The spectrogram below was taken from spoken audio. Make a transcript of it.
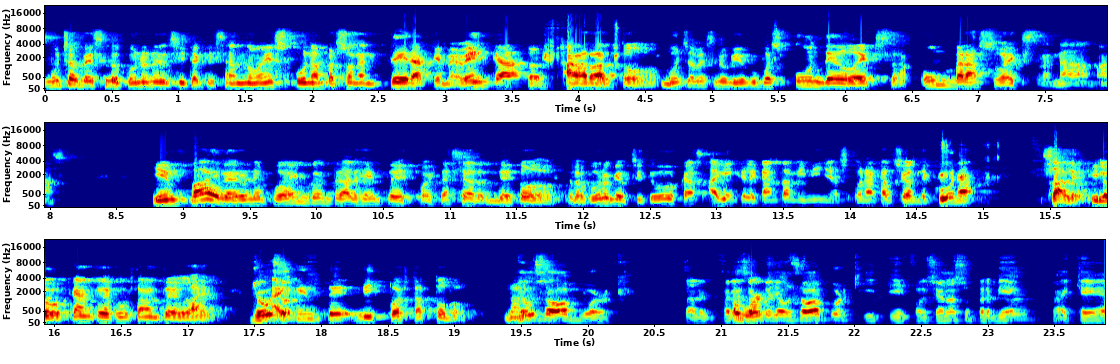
muchas veces lo que uno necesita quizás no es una persona entera que me venga a agarrar todo. Muchas veces lo que yo ocupo es un dedo extra, un brazo extra nada más. Y en Fiverr uno puede encontrar gente dispuesta a hacer de todo. Te lo juro que si tú buscas a alguien que le canta a mis niños una canción de cuna, sale. Y lo busqué antes justamente del live. Hay gente dispuesta a todo. Yo uso Upwork. Yo uso Upwork y, funciona súper bien. Hay que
